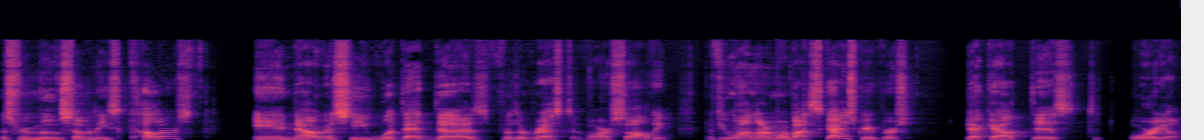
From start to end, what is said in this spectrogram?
Let's remove some of these colors. And now we're going to see what that does for the rest of our solving. But if you want to learn more about skyscrapers, check out this tutorial.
